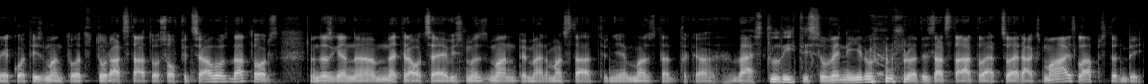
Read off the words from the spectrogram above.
liekot izmantot tur atstātos oficiālos dators. Nu, tas gan netraucēja vismaz man, piemēram, atstāt viņiem mazu tādu tā kā vēstulīti, suvenīru. Protams, atstāja atvērts vairākas mājaslapas. Tur bija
